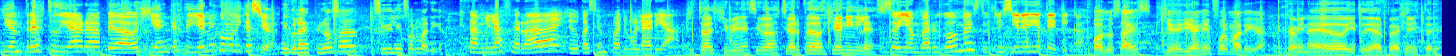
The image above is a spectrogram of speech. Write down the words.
y entré a estudiar a Pedagogía en Castellano y Comunicación. Nicolás Espinosa, Civil Informática. Camila Ferrada, Educación Parvularia. Cristóbal Jiménez y voy a estudiar Pedagogía en Inglés. Soy Ambar Gómez, Nutrición y Dietética. Pablo Sáez, Ingeniería en Informática. Benjamín Edo y estudiar Pedagogía en Historia.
